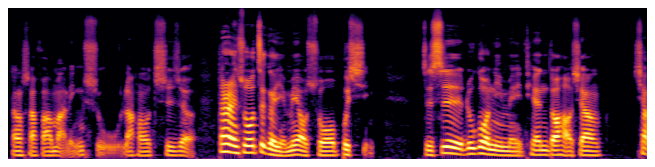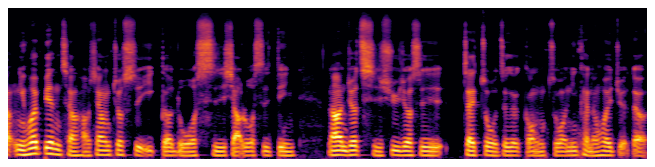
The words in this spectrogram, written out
当沙发马铃薯，然后吃着。当然说这个也没有说不行，只是如果你每天都好像像你会变成好像就是一个螺丝小螺丝钉，然后你就持续就是。在做这个工作，你可能会觉得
